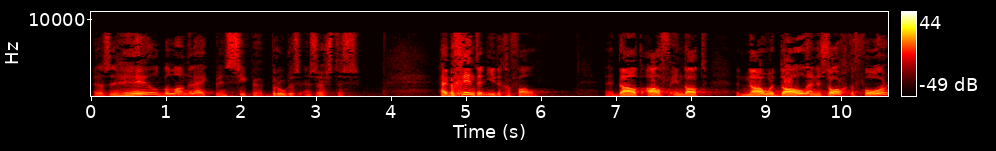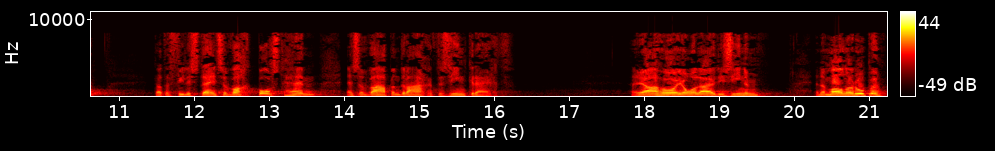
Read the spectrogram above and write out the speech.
En dat is een heel belangrijk principe, broeders en zusters. Hij begint in ieder geval. Hij daalt af in dat nauwe dal en zorgt ervoor dat de Filistijnse wachtpost hem en zijn wapendrager te zien krijgt. En ja hoor, jongelui, die zien hem. En de mannen roepen,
